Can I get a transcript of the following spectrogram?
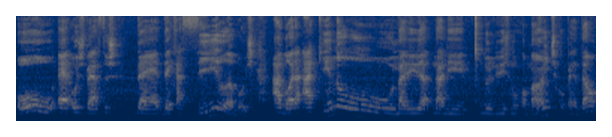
ou é, os versos de, decassílabos. Agora, aqui no, na, na, no lirismo romântico, perdão,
